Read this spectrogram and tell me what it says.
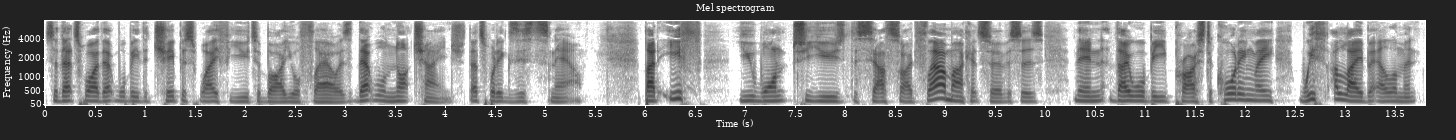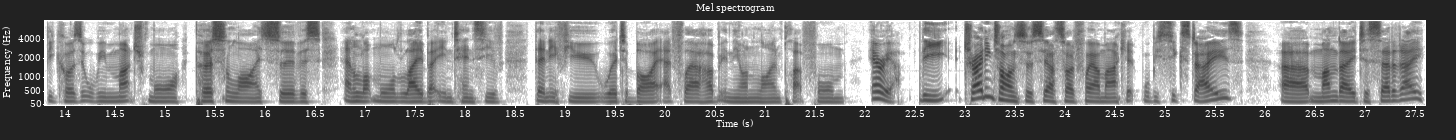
So, that's why that will be the cheapest way for you to buy your flowers. That will not change. That's what exists now. But if you want to use the Southside Flower Market services, then they will be priced accordingly with a labour element because it will be much more personalised service and a lot more labour intensive than if you were to buy at Flower Hub in the online platform area. The trading times for Southside Flower Market will be six days, uh, Monday to Saturday,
